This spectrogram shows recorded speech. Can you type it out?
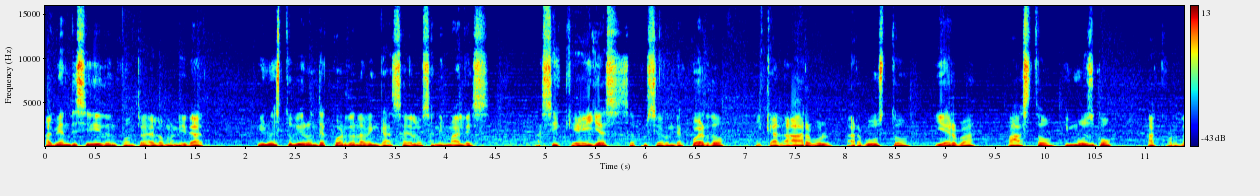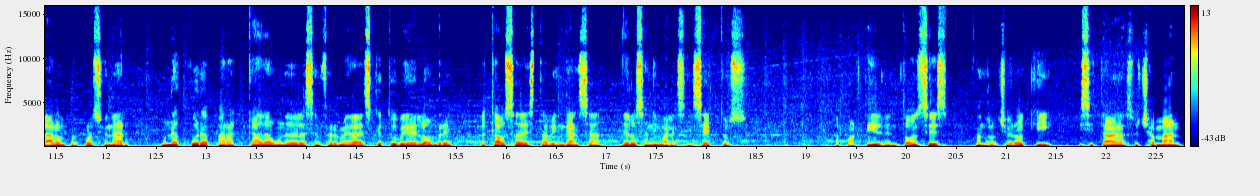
habían decidido en contra de la humanidad y no estuvieron de acuerdo en la venganza de los animales. Así que ellas se pusieron de acuerdo y cada árbol, arbusto, hierba, pasto y musgo acordaron proporcionar una cura para cada una de las enfermedades que tuviera el hombre a causa de esta venganza de los animales e insectos. A partir de entonces, cuando los Cherokee visitaban a su chamán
